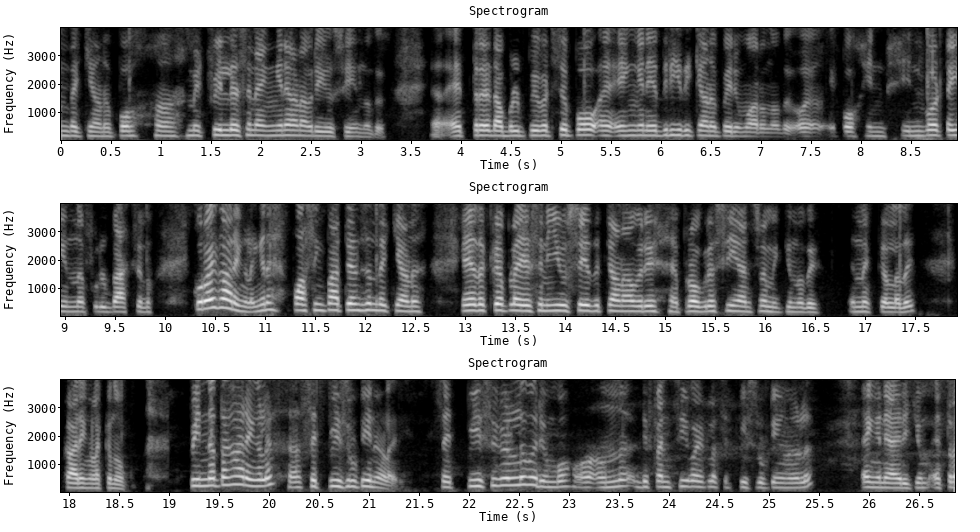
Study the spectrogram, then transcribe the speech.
എന്തൊക്കെയാണ്? ഇപ്പോൾ മിഡ്ഫീൽഡേഴ്സിനെ എങ്ങനെയാണ് അവർ യൂസ് ചെയ്യുന്നത്? എത്ര ഡബിൾ പിവറ്റ്സ് ഇപ്പോൾ എങ്ങനെ ഏത് രീതിക്കാണ് പെരുമാറുന്നത്? ഇപ്പോൾ ഇൻവേർട്ട് ചെയ്യുന്ന ഫുൾ ബാക്സ് കുറേ കാര്യങ്ങൾ. ഇങ്ങനെ പാസിങ് പാറ്റേൺസ് എന്തൊക്കെയാണ്? ഏതൊക്കെ പ്ലേയേഴ്സിനെ യൂസ് ചെയ്തിട്ടാണ് അവർ പ്രോഗ്രസ് ചെയ്യാൻ ശ്രമിക്കുന്നത്? എന്നൊക്കെ ഉള്ളത് കാര്യങ്ങളൊക്കെ നോക്കും. പിന്നത്തെ കാര്യങ്ങൾ സെറ്റ് പീസ് റുട്ടീനുകളായിരിക്കും സെറ്റ് പീസുകളിൽ വരുമ്പോൾ ഒന്ന് ഡിഫെൻസീവ് ആയിട്ടുള്ള സെറ്റ് പീസ് റുട്ടീനുകൾ എങ്ങനെയായിരിക്കും? എത്ര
